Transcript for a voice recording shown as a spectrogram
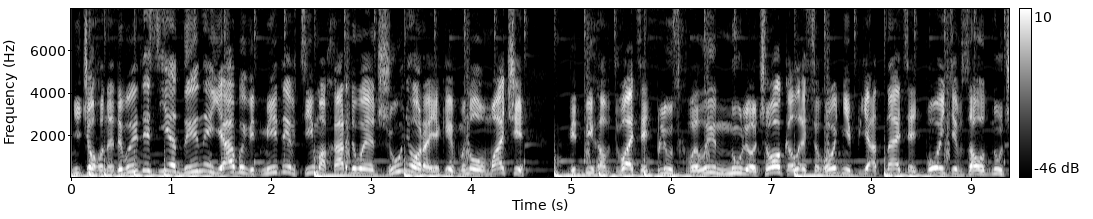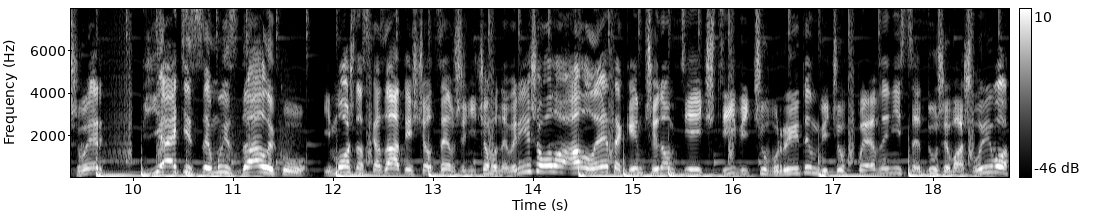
нічого не дивитись. Єдине, я би відмітив Тіма Хардуея Джуніора, який в минулому матчі відбігав 20 плюс хвилин, 0 очок, але сьогодні 15 поінтів за одну чверть, 5 із 7 здалеку. І можна сказати, що це вже нічого не вирішувало, але таким чином THT відчув ритм, відчув впевненість, це дуже важливо.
